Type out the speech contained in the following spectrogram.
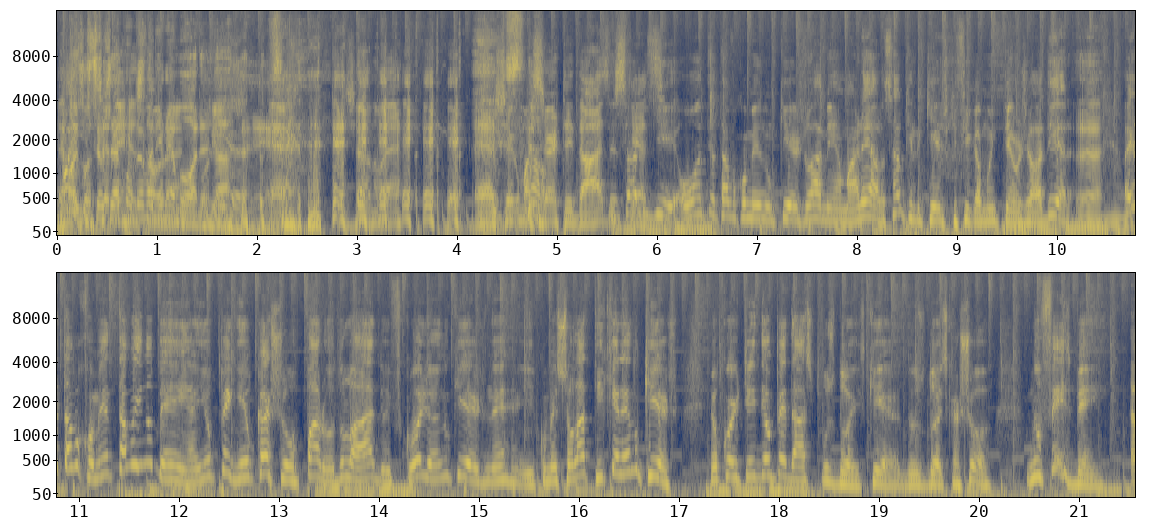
É, mas você já é tem problema de memória já. isso. É, já não é. É, chega uma Não, certa idade, Você sabe esquece. que ontem eu tava comendo um queijo lá meio amarelo, sabe aquele queijo que fica muito tempo na geladeira? É. Aí eu tava comendo, tava indo bem. Aí eu peguei o cachorro, parou do lado e ficou olhando o queijo, né? E começou a latir querendo o queijo. Eu cortei e dei um pedaço pros dois, que, dos dois cachorros. Não fez bem. É,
